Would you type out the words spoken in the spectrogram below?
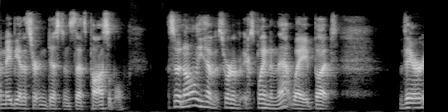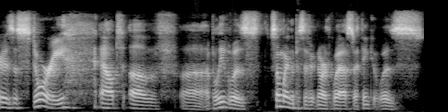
maybe at a certain distance that's possible. So not only have it sort of explained in that way, but there is a story out of uh, I believe it was somewhere in the Pacific Northwest. I think it was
